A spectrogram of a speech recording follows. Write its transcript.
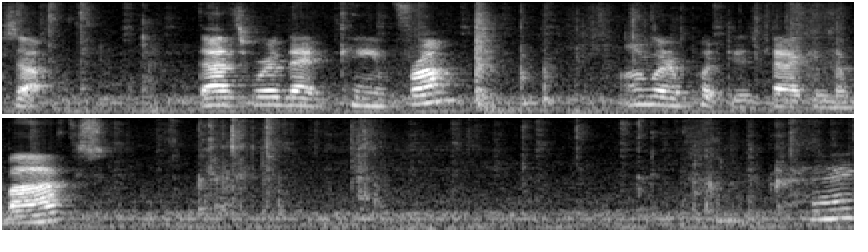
So that's where that came from. I'm going to put these back in the box. Okay.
